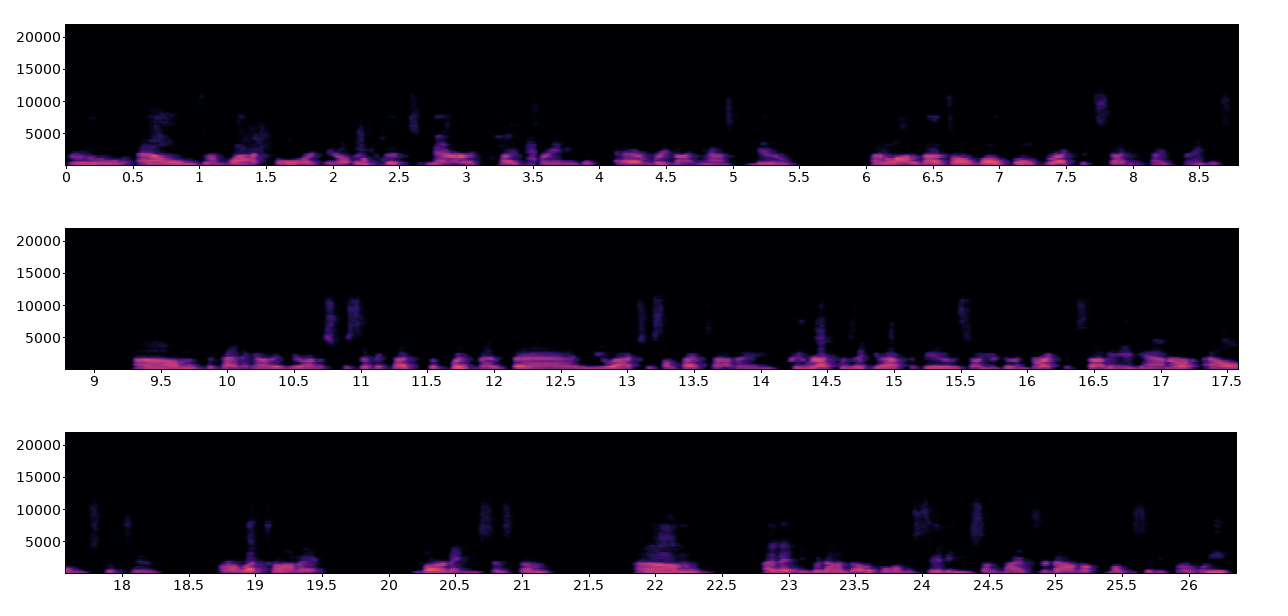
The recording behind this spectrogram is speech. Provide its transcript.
through ELMS or Blackboard. You know, there's the generic type training that everybody has to do and a lot of that's all local directed study type things. Um, depending on if you're on a specific type of equipment, then you actually sometimes have a prerequisite you have to do. So you're doing directed study again, or ELMS, which is our electronic learning system. Um, and then you go down to Oklahoma City. Sometimes you're down to Oklahoma City for a week.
